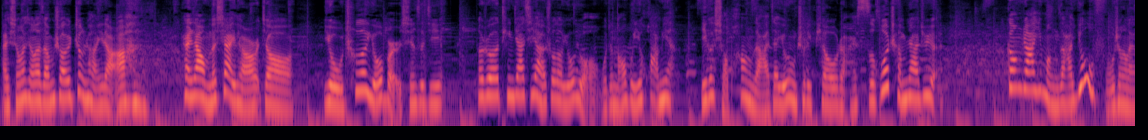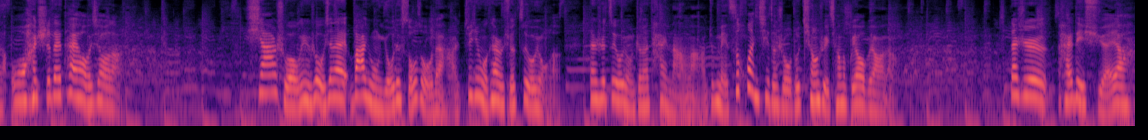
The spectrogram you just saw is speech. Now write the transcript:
哎，行了行了，咱们稍微正常一点啊。看一下我们的下一条，叫有车有本新司机。他说听佳期啊说到游泳，我就脑补一画面，一个小胖子啊在游泳池里飘着，还死活沉不下去，刚扎一猛子啊又浮上来了，哇，实在太好笑了。瞎说，我跟你说，我现在蛙泳游的嗖嗖的哈。最近我开始学自由泳了，但是自由泳真的太难了，就每次换气的时候我都呛水呛的不要不要的，但是还得学呀。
